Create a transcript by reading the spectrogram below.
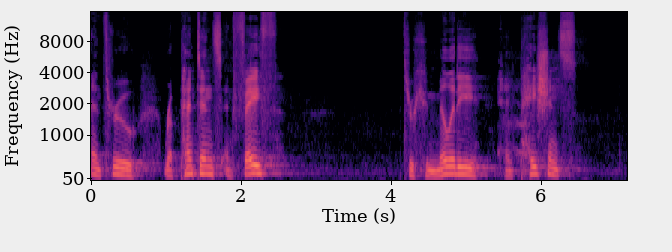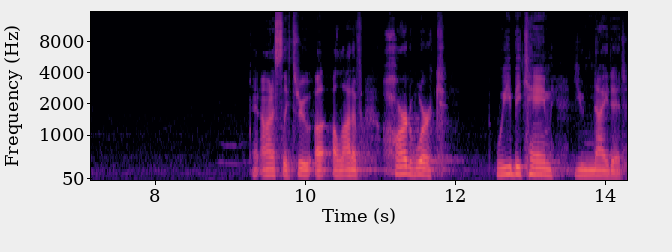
And through repentance and faith, through humility and patience, and honestly, through a, a, lot of hard work, we became united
